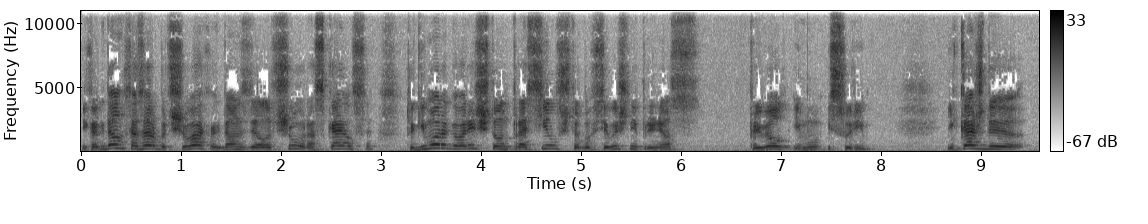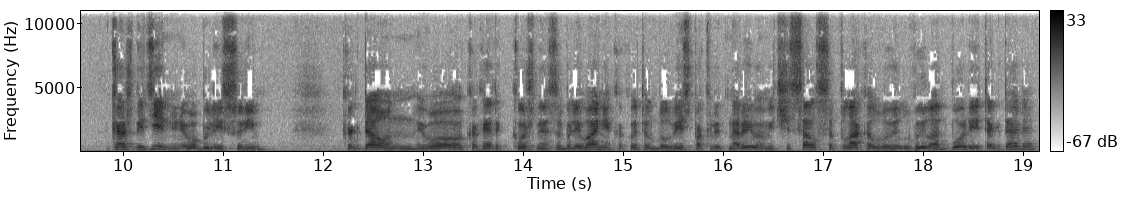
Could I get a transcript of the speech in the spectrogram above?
И когда он хазар Батшува, когда он сделал шу, раскаялся, то Гемора говорит, что он просил, чтобы Всевышний принес, привел ему Исурим. И каждый, каждый день у него были Исурим, когда он, его какое-то кожное заболевание какое-то, он был весь покрыт нарывами, чесался, плакал, выл, выл от боли и так далее.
